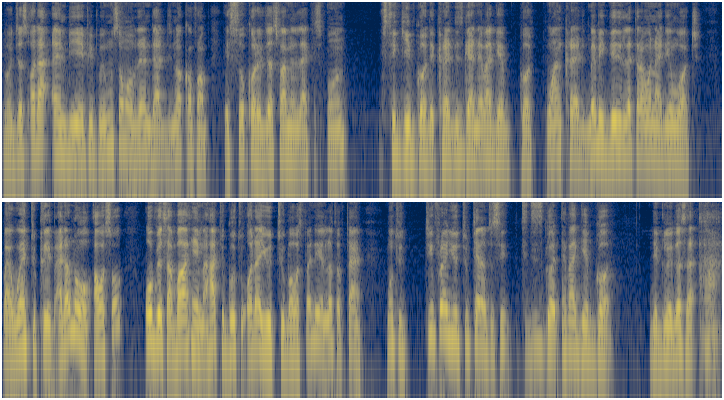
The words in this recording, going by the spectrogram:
It was just other NBA people, even some of them that did not come from a so-called religious family like his own, still give God the credit. This guy never gave God one credit. Maybe he did it later when I didn't watch. But I went to clip. I don't know. I was so obvious about him. I had to go to other YouTube. I was spending a lot of time going to different YouTube channels to see did this God ever gave God the glory. Just like ah,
